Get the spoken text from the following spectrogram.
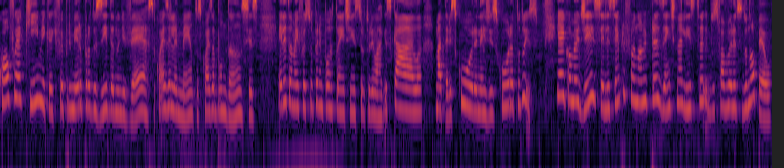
qual foi a química que foi primeiro produzida no universo? Quais elementos? Quais abundâncias? Ele também foi super importante em estrutura em larga escala, matéria escura, energia escura, tudo isso. E aí, como eu disse, ele sempre foi um nome presente na lista dos favoritos do Nobel.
